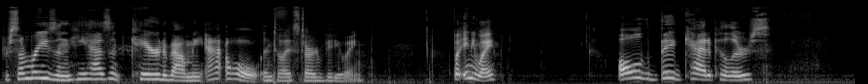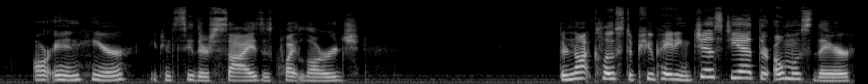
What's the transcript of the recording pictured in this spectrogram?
For some reason, he hasn't cared about me at all until I started videoing. But anyway, all the big caterpillars are in here. You can see their size is quite large. They're not close to pupating just yet. They're almost there.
